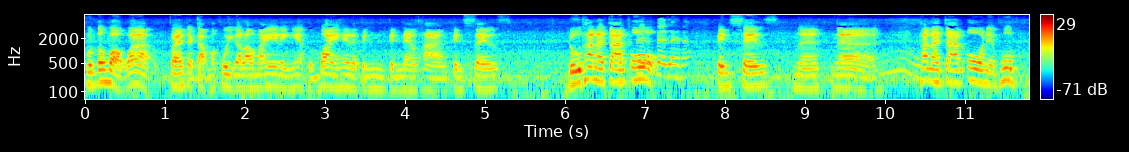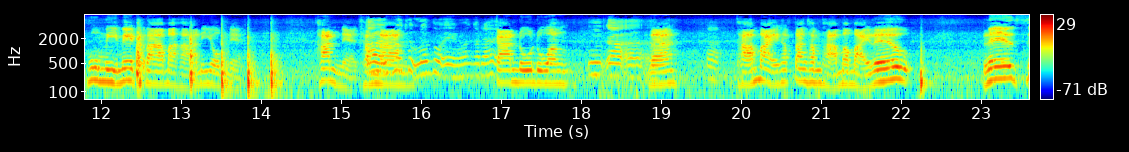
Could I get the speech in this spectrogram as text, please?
คุณต้องบอกว่าแฟนจะกลับมาคุยกับเราไหมอะไรเงี้ยผมใบให้เลยเป็นเป็นแนวทางเป็นเซลส์ดูท่านอาจารย์โอเป็นเป็นเลยนะเป็นเซลส์นะนะอืมท่านอาจารย์โอเนี่ยผู้ผู้มีเมตตามหานิยมเนี่ย ท่านเนี่ยชำนาเออญพูดถึงเรื่องตัวเองบ้างก็ได้การดูดวงอืมอ่าอ่าอ่านะค่ะถามใหม่ครับตั้งคำถามมาใหม่เร็ว เร็วเซ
